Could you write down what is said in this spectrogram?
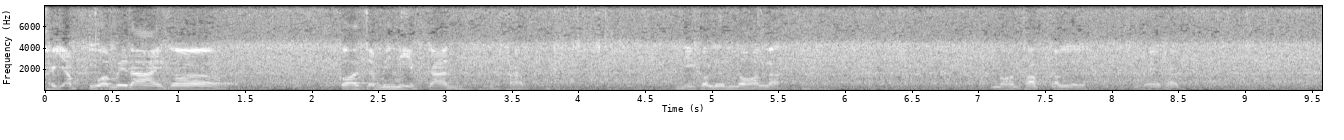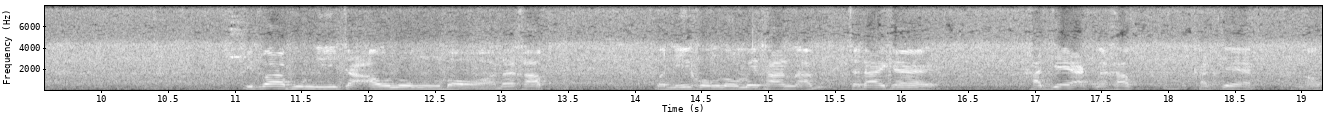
ขยับตัวไม่ได้ก็ก็จะไม่หนีบกันนะครับ อันนี้เขาเริ่มนอนละนอนทับกันเลยนะครับ คิดว่าพรุ่งนี้จะเอาลงบ่อนะครับ วันนี้คงลงไม่ทันอาจจะได้แค่คัดแยกนะครับ คัดแยกเนาะ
